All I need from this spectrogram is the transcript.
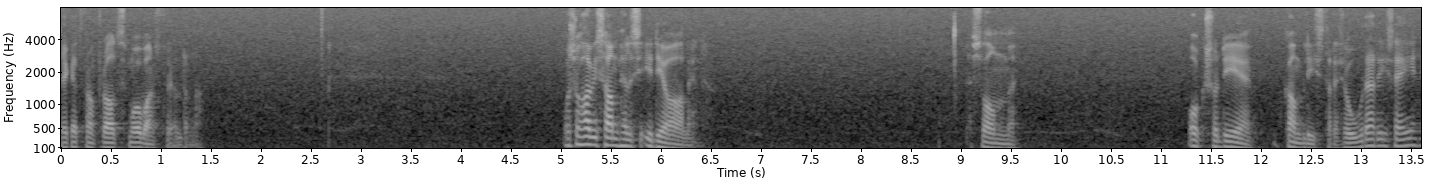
Säkert framförallt småbarnsföräldrarna. Och så har vi samhällsidealen som också det kan bli stressorer i sig.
